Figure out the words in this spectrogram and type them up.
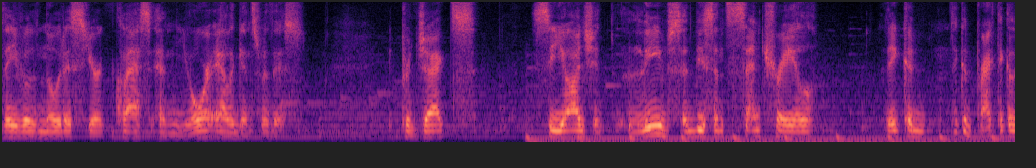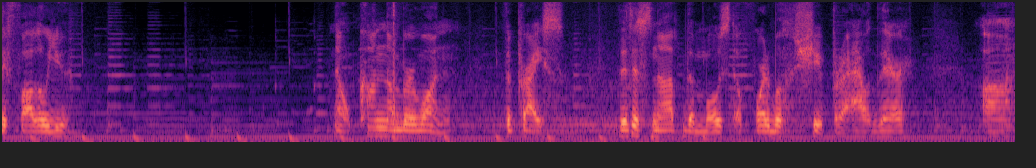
they will notice your class and your elegance with this. It projects, sillage, it leaves a decent scent trail. They could, they could practically follow you now, con number one, the price. This is not the most affordable Chypre out there. Uh,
